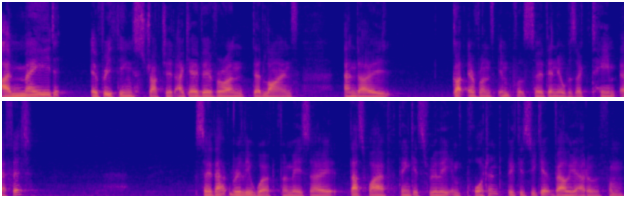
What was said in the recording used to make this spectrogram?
I made everything structured. I gave everyone deadlines, and I got everyone's input. So then it was a team effort so that really worked for me. So that's why I think it's really important because you get value out of it from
